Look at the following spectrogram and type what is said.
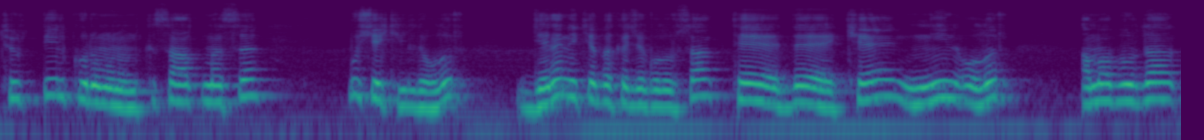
Türk Dil Kurumu'nun kısaltması bu şekilde olur. Gelen eke bakacak olursak T, D, K, nin olur. Ama burada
